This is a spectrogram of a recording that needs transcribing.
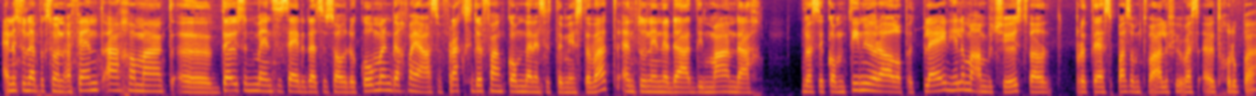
En dus toen heb ik zo'n event aangemaakt. Uh, duizend mensen zeiden dat ze zouden komen. Ik dacht van ja, als een fractie ervan komt, dan is het tenminste wat. En toen inderdaad die maandag was ik om tien uur al op het plein. Helemaal ambitieus, terwijl het protest pas om twaalf uur was uitgeroepen.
